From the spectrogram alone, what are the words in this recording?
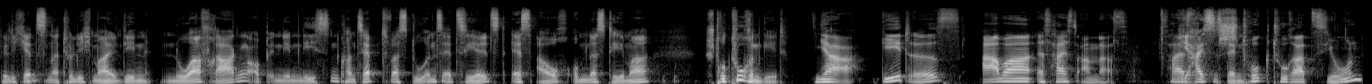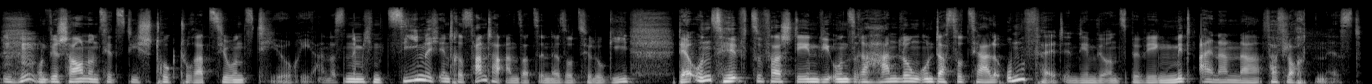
will ich jetzt natürlich mal den Noah fragen, ob in dem nächsten Konzept, was du uns erzählst, es auch um das Thema Strukturen geht. Ja, geht es, aber es heißt anders. Heißt, Wie heißt es denn? Strukturation. Mhm. Und wir schauen uns jetzt die Strukturationstheorie an. Das ist nämlich ein ziemlich interessanter Ansatz in der Soziologie, der uns hilft zu verstehen, wie unsere Handlung und das soziale Umfeld, in dem wir uns bewegen, miteinander verflochten ist.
